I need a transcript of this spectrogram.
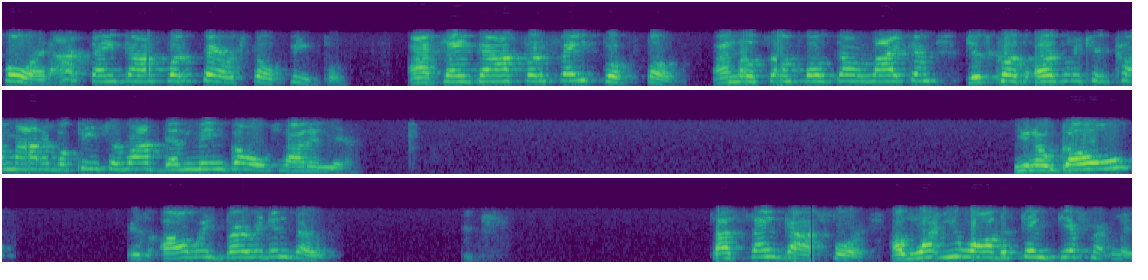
for it. I thank God for the Periscope people. I thank God for the Facebook folks. I know some folks don't like them. Just because ugly can come out of a piece of rock doesn't mean gold's not in there. You know, gold is always buried in dirt. So I thank God for it. I want you all to think differently.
